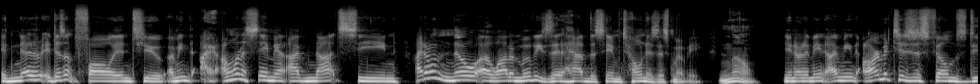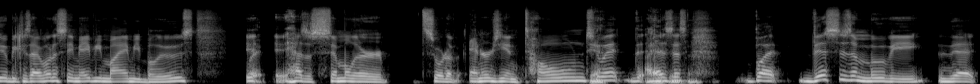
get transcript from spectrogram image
it never it doesn't fall into I mean I, I want to say man I've not seen I don't know a lot of movies that have the same tone as this movie No. you know what I mean? I mean, Armitage's films do because I want to say maybe Miami Blues. It, Right. it has a similar sort of energy and tone to Yeah, it th- as this. that. But this is a movie that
